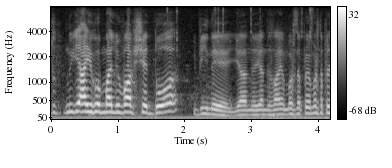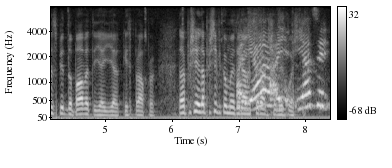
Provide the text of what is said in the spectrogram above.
Тут- ну я його малював ще до війни. Я не, я не знаю, можна, можна в принципі додати я якийсь прапор. Напиши, напиши в А коментарях, я, а що ви я, хочете. я цей,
